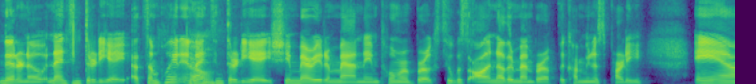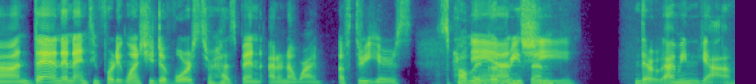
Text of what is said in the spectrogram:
no, no, no. 1938. At some point in Oh. 1938, she married a man named Homer Brooks, who was another member of the Communist Party. And then in 1941, she divorced her husband. I don't know why, of three years. It's probably a good reason. She, there, I mean, yeah,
